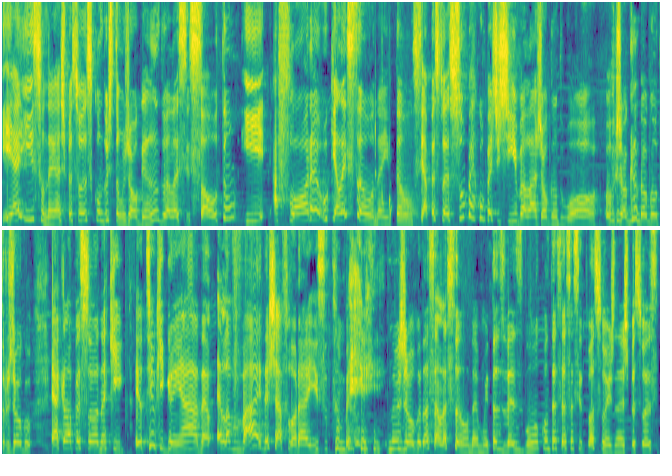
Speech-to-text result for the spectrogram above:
E é isso, né? As pessoas, quando estão jogando, elas se soltam e aflora o que elas são, né? Então, se a pessoa é super competitiva lá jogando War ou jogando algum outro jogo, é aquela pessoa, né, que eu tenho que ganhar, né? Ela vai deixar aflorar isso também no jogo da seleção, né? Muitas vezes vão acontecer essas situações, né? As pessoas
